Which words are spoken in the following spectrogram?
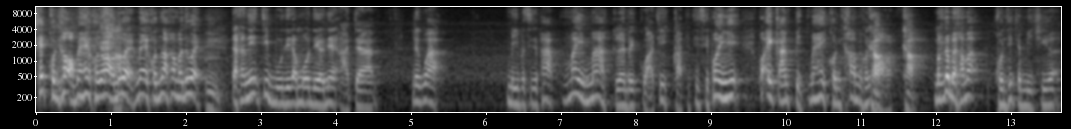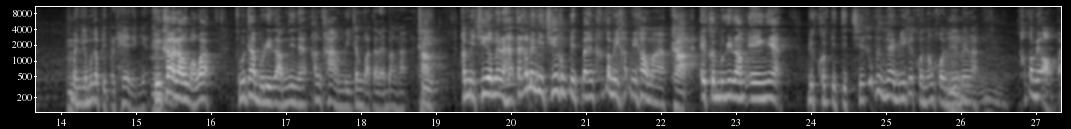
เช็คคนเข้าออกไม่ให้คนนอกด้วย ไม่ให้คนนอกเข้ามาด้วยอืมแต่ครั้นี้ที่บุรีรัมย์โมเดลเนี่ยอาจจะเรียกว่า มีประสิทธิภาพไม่มากเกินไปกว่าที่กลับไปที่สิเพราะอย่างนี้เพราะไอ้การปิดไม่ให้คนเข้าไม่ให้คนครัอบอกครับมันก็ต้องหมายความว่าคนที่จะมีเชื้ออมันก็เหมือนกับปิดประเทศอย่างเงี้ยคือถ้าเราบอกว่าสมมติถ้าบุรีรัมย์นี่นะข้างๆมีจังหวัดอะไรบ้างฮะครับที่เขามีเชื้อไหมล่ะฮะถ้าเขาไม่มีเชื้อคุณปิดไปเขาก็มีไม่เข้ามาครับไอ้คนบุรีรัมย์เองเนี่ยมีคนปิดติดเชื้อก็เพิ่งให้มีแค่คนสองคนนี่ไม่มากเขาก็ไม่ออกไป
